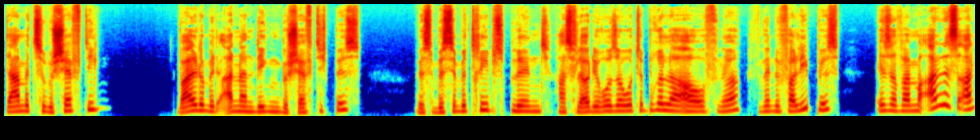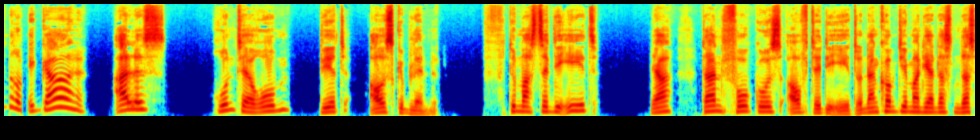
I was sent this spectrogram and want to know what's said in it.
damit zu beschäftigen, weil du mit anderen Dingen beschäftigt bist. Bist ein bisschen betriebsblind, hast vielleicht auch die rosa-rote Brille auf. Ne? Wenn du verliebt bist, ist auf einmal alles andere egal. Alles rundherum wird ausgeblendet. Du machst eine Diät, ja, dann Fokus auf der Diät. Und dann kommt jemand, ja, das und das.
